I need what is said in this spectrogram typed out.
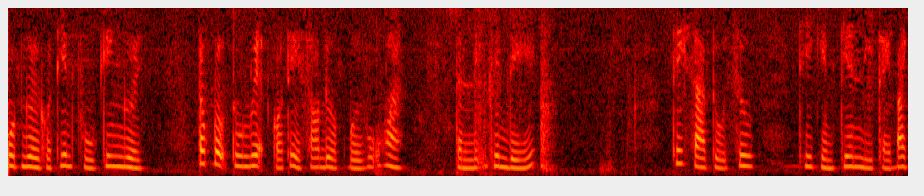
Một người có thiên phú kinh người Tốc độ tu luyện có thể so được với Vũ Hoàng Tần lĩnh thiên đế. Thích xà tổ sư Thi kiếm tiên Lý Thái Bạch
